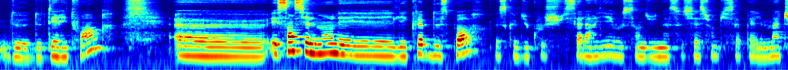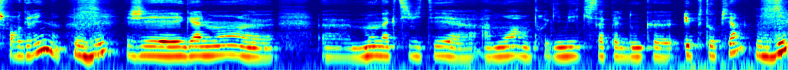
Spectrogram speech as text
de, de territoire, essentiellement les, les, clubs de sport, parce que du coup je suis salariée au sein d'une association qui s'appelle Match for Green. Mhm. J'ai également euh, euh, mon activité à, moi, entre guillemets, qui s'appelle donc Eptopia, mhm.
